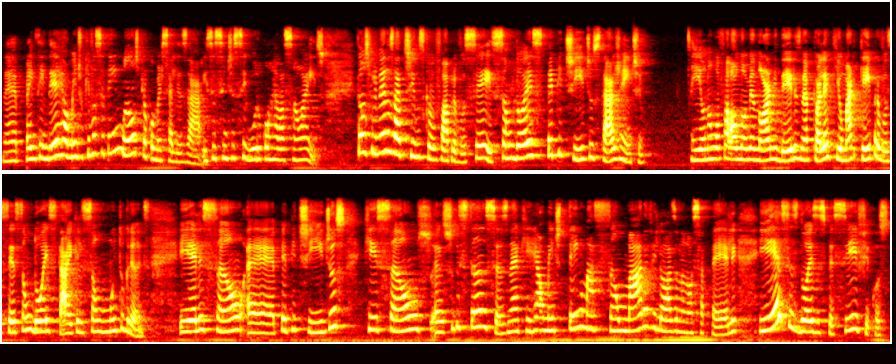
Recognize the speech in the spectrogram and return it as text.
né? Para entender realmente o que você tem em mãos para comercializar e se sentir seguro com relação a isso. Então, os primeiros ativos que eu vou falar para vocês são dois peptídeos, tá, gente? E eu não vou falar o nome enorme deles, né? Porque olha aqui, eu marquei para vocês, são dois, tá? E que eles são muito grandes e eles são é, peptídeos que são é, substâncias, né, que realmente têm uma ação maravilhosa na nossa pele. E esses dois específicos,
